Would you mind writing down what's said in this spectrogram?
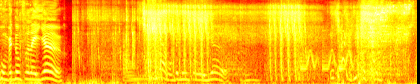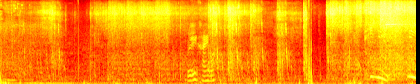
ผมเป็นดูม สเลเยอร์เนี่ยผมเป็นดูมสเลเยอร์เฮ้ยใครวะที่นี่นี่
